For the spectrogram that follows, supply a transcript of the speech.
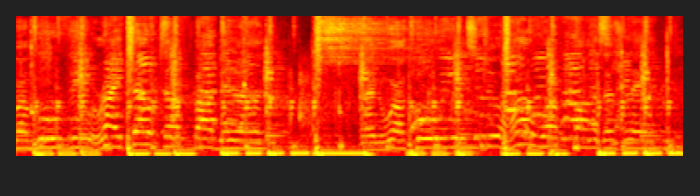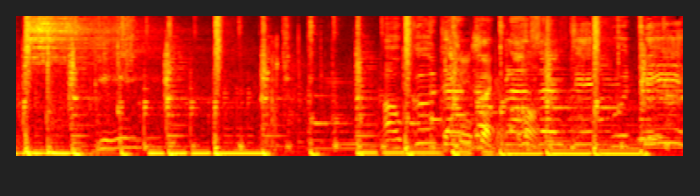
we're moving right out of Babylon, and we're going to our Father's land. Yeah. How good and how pleasant it would be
